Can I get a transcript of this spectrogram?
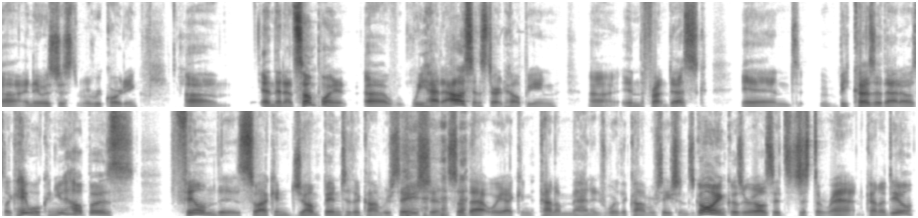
uh, and it was just a recording. Um, and then at some point, uh, we had Allison start helping uh, in the front desk, and because of that, I was like, "Hey, well, can you help us?" film this so I can jump into the conversation so that way I can kind of manage where the conversation's going because or else it's just a rant kind of deal.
